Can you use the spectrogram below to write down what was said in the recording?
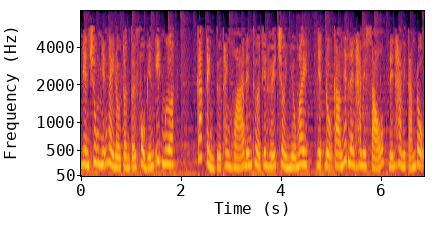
Miền Trung những ngày đầu tuần tới phổ biến ít mưa. Các tỉnh từ Thanh Hóa đến Thừa Thiên Huế trời nhiều mây, nhiệt độ cao nhất lên 26 đến 28 độ.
